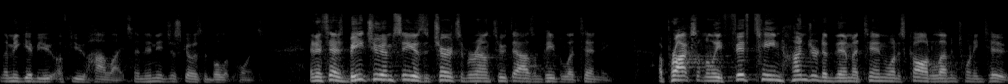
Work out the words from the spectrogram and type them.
Let me give you a few highlights, and then it just goes to bullet points. And it says Beach UMC is a church of around 2,000 people attending. Approximately 1,500 of them attend what is called 1122.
